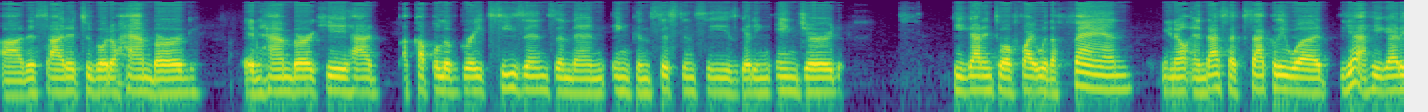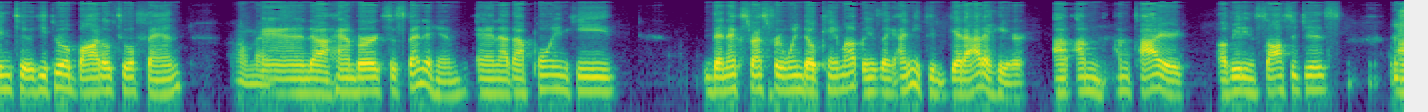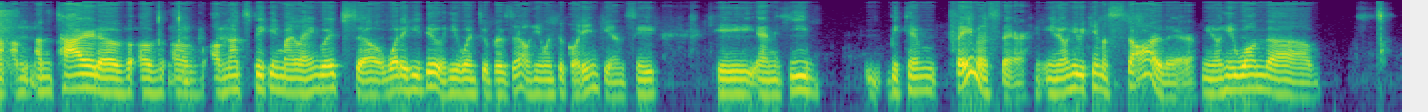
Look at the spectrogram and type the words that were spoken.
Uh, decided to go to Hamburg. In Hamburg, he had a couple of great seasons and then inconsistencies, getting injured. He got into a fight with a fan, you know, and that's exactly what, yeah, he got into, he threw a bottle to a fan. Oh, man. And uh, Hamburg suspended him. And at that point, he, the next transfer window came up and he's like, I need to get out of here. I, I'm I'm tired of eating sausages. I'm, I'm tired of, of, of, of not speaking my language. So what did he do? He went to Brazil. He went to Corinthians. He, he, and he became famous there. You know, he became a star there. You know, he won the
